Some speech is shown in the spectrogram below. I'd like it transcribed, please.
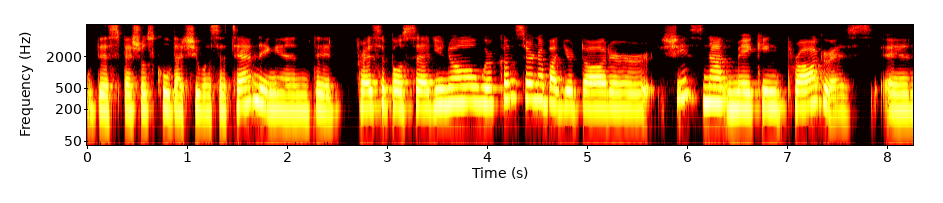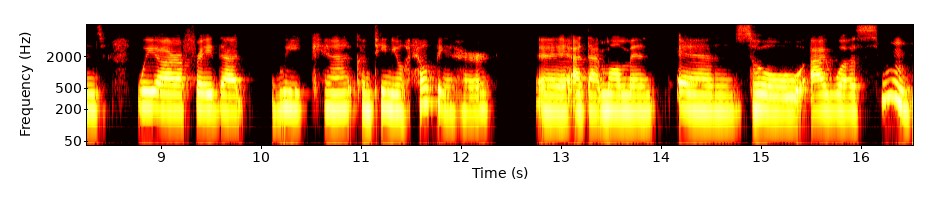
the special school that she was attending and the principal said you know we're concerned about your daughter. She's not making progress and we are afraid that we can't continue helping her uh, at that moment. And so i was hmm,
